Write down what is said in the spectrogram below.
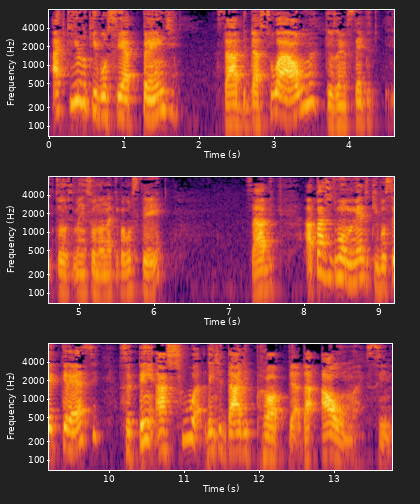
aquilo que você aprende, sabe, da sua alma, que eu sempre estou mencionando aqui para você, sabe? A partir do momento que você cresce, você tem a sua identidade própria, da alma, sim.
